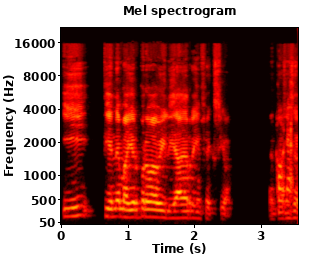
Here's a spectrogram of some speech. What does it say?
y tiene mayor probabilidad de reinfección. Entonces,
